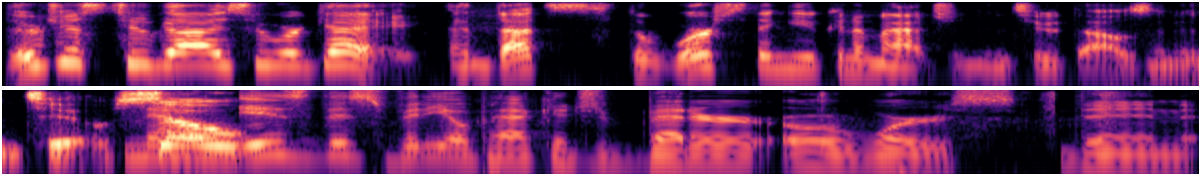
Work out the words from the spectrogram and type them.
They're just two guys who are gay, and that's the worst thing you can imagine in 2002. Now, so, is this video package better or worse than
